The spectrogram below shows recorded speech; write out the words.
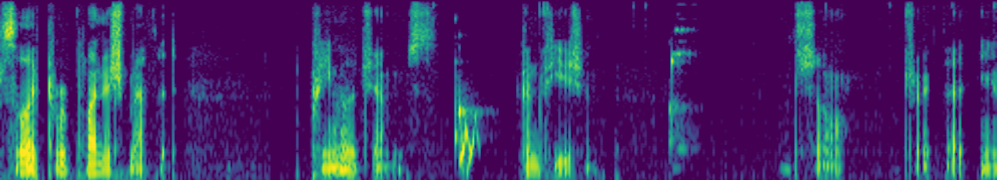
Select replenish method. Primogems. Confusion. So, drag that in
